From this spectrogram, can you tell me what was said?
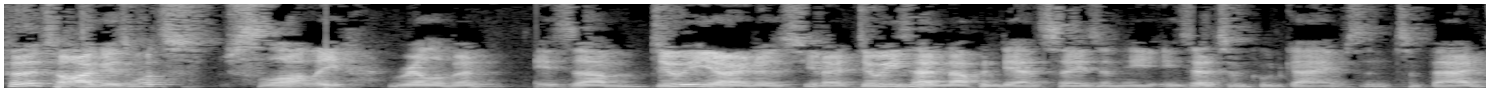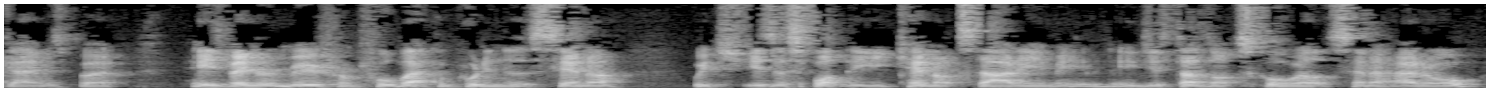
For the Tigers, what's slightly relevant is um, Doueihi owners. You know, Doueihi's had an up and down season. He, he's had some good games and some bad games, but he's been removed from fullback and put into the centre, which is a spot that you cannot start him in. He just does not score well at centre at all.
